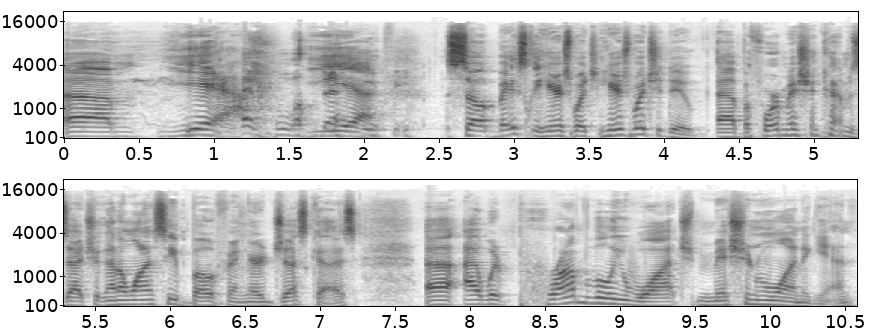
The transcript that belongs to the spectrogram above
Um, yeah, yeah. movie. So basically, here's what you, here's what you do. Uh, before Mission comes out, you're going to want to see Bowfinger, just cause. Uh, I would probably watch Mission One again,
